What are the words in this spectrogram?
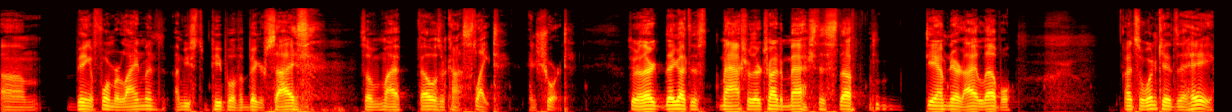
Um, being a former lineman, I'm used to people of a bigger size. so my fellows are kind of slight and short. So they they got this masher. They're trying to mash this stuff damn near at eye level. And so one kid said, "Hey,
